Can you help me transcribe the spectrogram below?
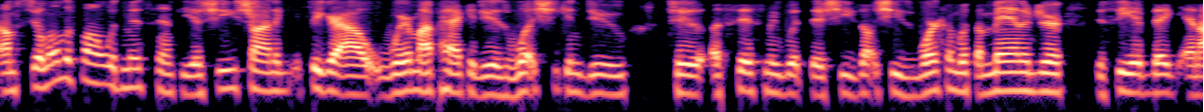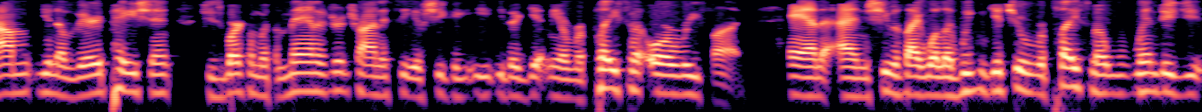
I'm still on the phone with Miss Cynthia. She's trying to figure out where my package is, what she can do to assist me with this. She's she's working with a manager to see if they and I'm you know very patient. She's working with a manager trying to see if she could either get me a replacement or a refund and and she was like, well, if we can get you a replacement, when did you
